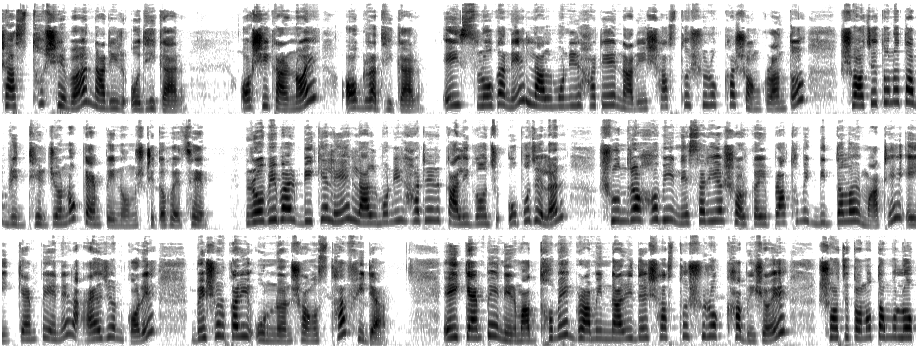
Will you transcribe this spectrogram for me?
স্বাস্থ্যসেবা নারীর অধিকার। অস্বীকার নয়, অগ্রাধিকার। এই স্লোগানে লালমনিরহাটে নারীর স্বাস্থ্য সুরক্ষা সংক্রান্ত সচেতনতা বৃদ্ধির জন্য ক্যাম্পেইন অনুষ্ঠিত হয়েছে। রবিবার বিকেলে লালমনিরহাটের কালীগঞ্জ উপজেলার সুন্দ্রাহবি নেসারিয়া সরকারি প্রাথমিক বিদ্যালয় মাঠে এই ক্যাম্পেইনের আয়োজন করে বেসরকারি উন্নয়ন সংস্থা ফিডা। এই ক্যাম্পেইনের মাধ্যমে গ্রামীণ নারীদের স্বাস্থ্য সুরক্ষা বিষয়ে সচেতনতামূলক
